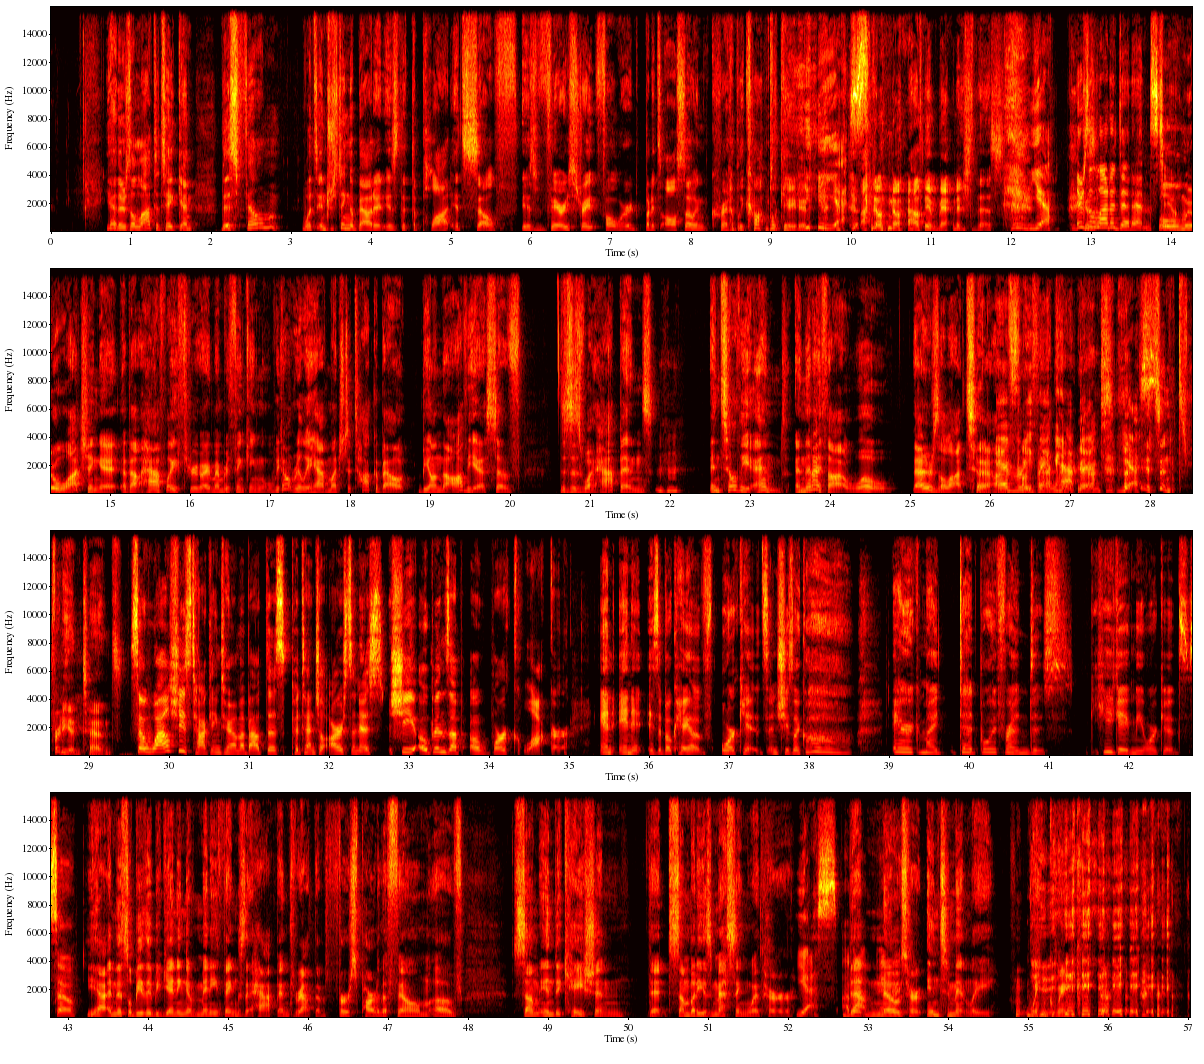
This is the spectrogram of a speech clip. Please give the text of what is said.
Yeah, there's a lot to take in. This film, what's interesting about it is that the plot itself is very straightforward, but it's also incredibly complicated. Yes. I don't know how they managed this. Yeah, there's a lot of dead ends, too. Well, when we were watching it, about halfway through, I remember thinking, well, we don't really have much to talk about beyond the obvious of this is what happens Mm-hmm. until the end. And then I thought, whoa, there's a lot to Everything happened. Yeah. Yes. it's, it's pretty intense. So while she's talking to him about this potential arsonist, she opens up a work locker and in it is a bouquet of orchids. And she's like, Oh, Eric, my dead boyfriend, is he gave me orchids. So Yeah, and this will be the beginning of many things that happen throughout the first part of the film of some indication that somebody is messing with her Yes, that knows her intimately. wink, wink.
